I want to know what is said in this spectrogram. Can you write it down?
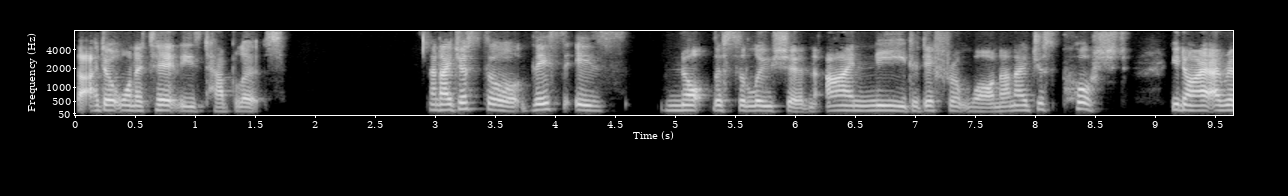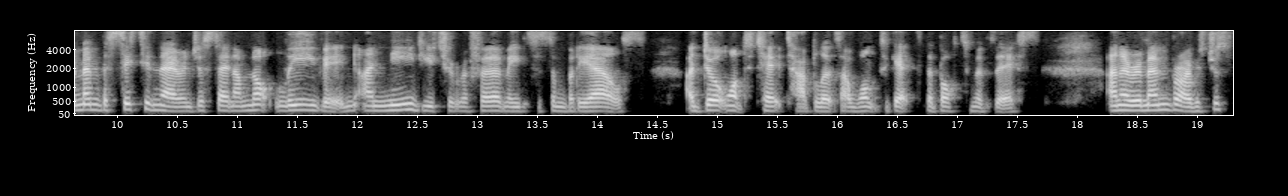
that i don't want to take these tablets. And i just thought this is not the solution. I need a different one. And i just pushed you know I, I remember sitting there and just saying i'm not leaving. I need you to refer me to somebody else. I don't want to take tablets. I want to get to the bottom of this. And i remember i was just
